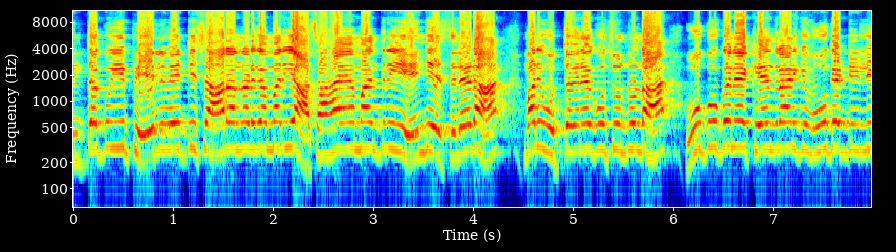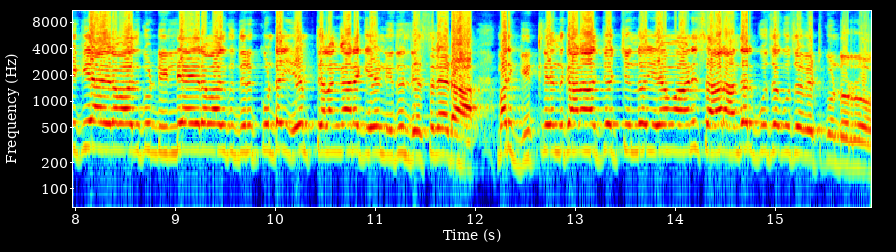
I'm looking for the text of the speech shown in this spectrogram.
ఇంతకు ఈ పేర్లు పెట్టి సార్ అన్నాడుగా మరి అసహాయ మంత్రి ఏం చేస్తలేడా? మరి ఉత్తగానే కూర్చుంటుండా? ఊకూకనే కేంద్రానికి ఊకే ఢిల్లీకి హైదరాబాద్కు ఢిల్లీ హైదరాబాద్కు తిరుక్కుంటే ఏం తెలంగాణకి ఏం నిధులు తెస్తలేడా? మరి గిట్లు ఎందుకు అనాల్సి వచ్చిందో ఏమో అని సార్ అందరు కూర్చో కూర్చో పెట్టుకుంటుర్రు.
